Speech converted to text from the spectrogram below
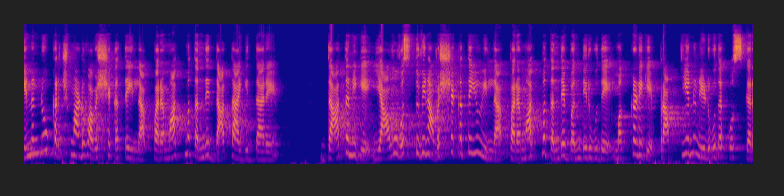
ಏನನ್ನೂ ಖರ್ಚು ಮಾಡುವ ಅವಶ್ಯಕತೆ ಇಲ್ಲ. ಪರಮಾತ್ಮ ತಂದೆ ದಾತ ಆಗಿದ್ದಾರೆ. ದಾತನಿಗೆ ಯಾವ ವಸ್ತುವಿನ ಅವಶ್ಯಕತೆಯೂ ಇಲ್ಲ. ಪರಮಾತ್ಮ ತಂದೆ ಬಂದಿರುವುದೇ ಮಕ್ಕಳಿಗೆ ಪ್ರಾಪ್ತಿಯನ್ನು ನೀಡುವುದಕ್ಕೋಸ್ಕರ.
